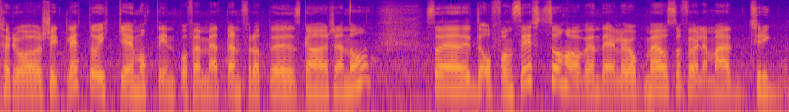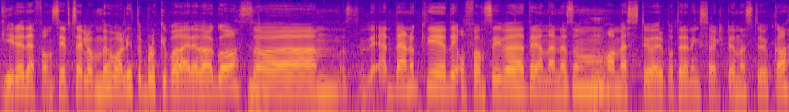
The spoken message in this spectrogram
tørre å skyte litt, og ikke måtte inn på femmeteren for at det skal skje noe. Så offensivt så har vi en del å jobbe med, og så føler jeg meg tryggere defensivt, selv om det var litt å plukke på der i dag òg. Så det er nok de offensive trenerne som Mm. har mest å gjøre på treningsfeltet neste uka.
